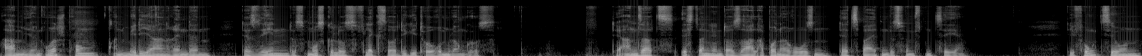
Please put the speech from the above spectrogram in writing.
haben ihren Ursprung an medialen Rändern der Sehnen des Musculus flexor digitorum longus. Der Ansatz ist an den Dorsalaponeurosen der zweiten bis fünften Zehe. Die Funktion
